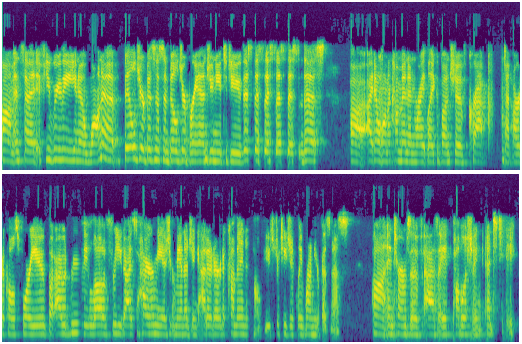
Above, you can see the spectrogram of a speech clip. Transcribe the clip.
Um, and said, if you really, you know, want to build your business and build your brand, you need to do this, this, this, this, this, this. Uh, I don't want to come in and write like a bunch of crap content articles for you, but I would really love for you guys to hire me as your managing editor to come in and help you strategically run your business uh, in terms of as a publishing entity.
